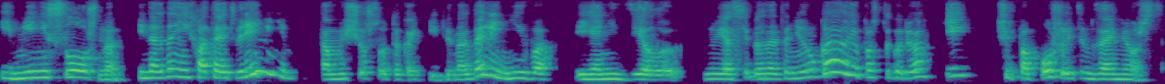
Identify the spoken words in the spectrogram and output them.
И мне не сложно. Иногда не хватает времени, там еще что-то какие-то, иногда лениво, и я не делаю. Но я себя за это не ругаю, я просто говорю, окей, чуть попозже этим займешься.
